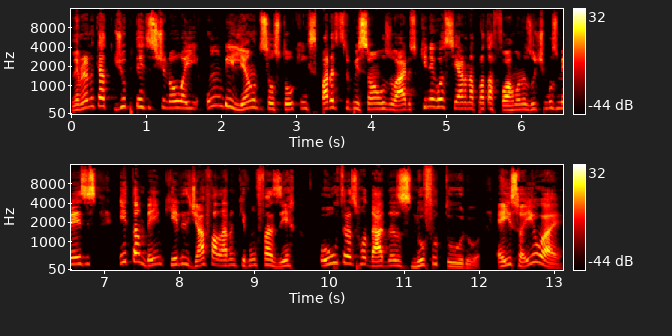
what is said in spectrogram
Lembrando que a Jupiter destinou aí um bilhão de seus tokens para distribuição a usuários que negociaram na plataforma nos últimos meses e também que eles já falaram que vão fazer outras rodadas no futuro. É isso aí, Uai?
